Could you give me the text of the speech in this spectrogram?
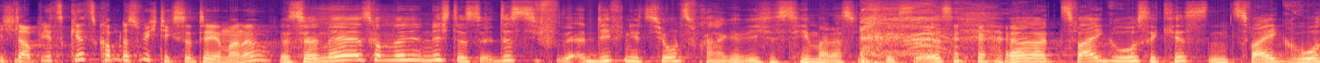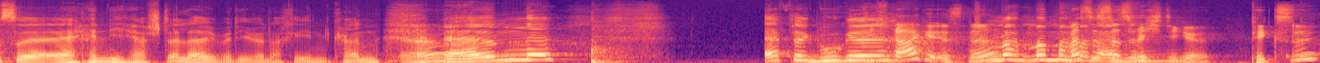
Ich glaube, jetzt, jetzt kommt das wichtigste Thema, ne? das ja, nee, es kommt nicht. Das, das ist die Definitionsfrage, welches Thema das wichtigste ist. Noch zwei große Kisten, zwei große äh, Handyhersteller, über die wir noch reden können. Ähm, Apple, Google. Ah. Die Frage ist, ne? Mach- mach- mach was ist das also- Wichtige? Pixel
